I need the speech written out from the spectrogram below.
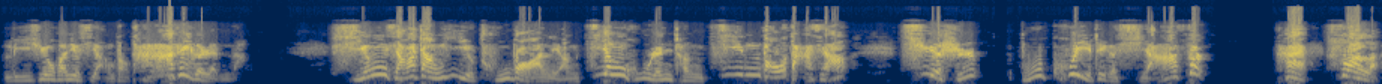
李寻欢就想到，他这个人呐，行侠仗义、除暴安良，江湖人称金刀大侠，确实不愧这个“侠”字儿。嗨，算了，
